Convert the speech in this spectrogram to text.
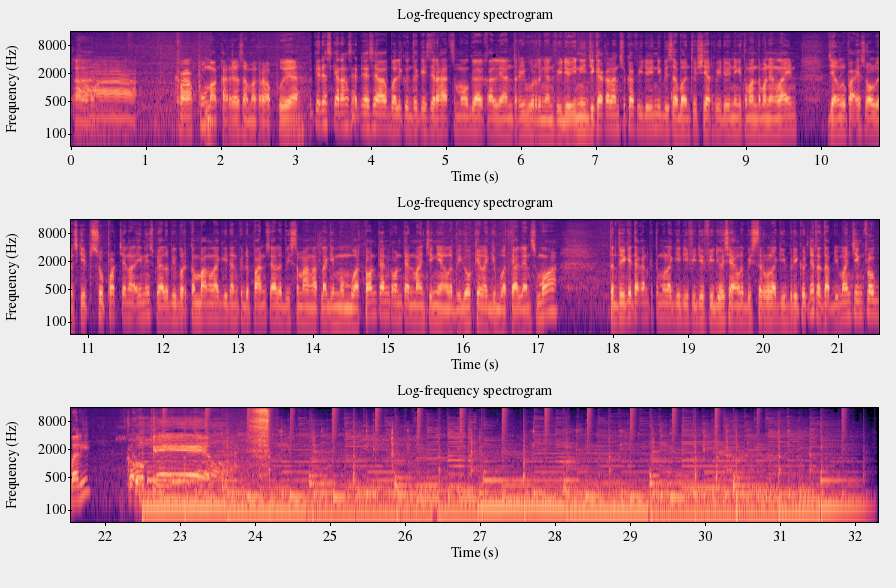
Ah. Kerapu. Makarel sama kerapu ya. Oke deh sekarang saatnya saya balik untuk istirahat. Semoga kalian terhibur dengan video ini. Jika kalian suka video ini bisa bantu share video ini ke teman-teman yang lain. Jangan lupa as always keep support channel ini supaya lebih berkembang lagi dan ke depan saya lebih semangat lagi membuat konten-konten mancing yang lebih gokil lagi buat kalian semua. Tentunya kita akan ketemu lagi di video-video yang lebih seru lagi berikutnya tetap di Mancing Vlog Bali. Gokil.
